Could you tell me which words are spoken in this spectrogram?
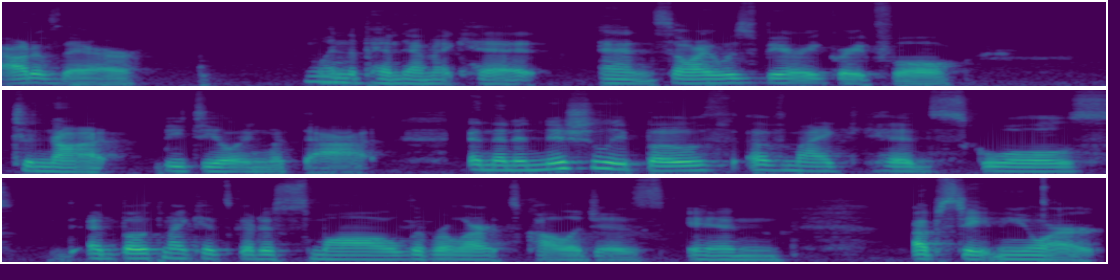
out of there when hmm. the pandemic hit. And so i was very grateful to not be dealing with that. And then initially both of my kids schools and both my kids go to small liberal arts colleges in upstate new york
